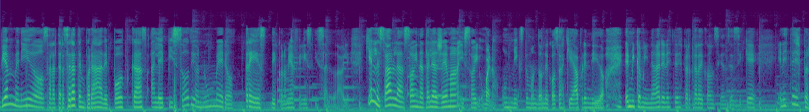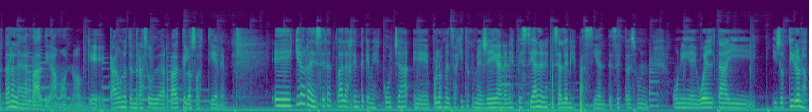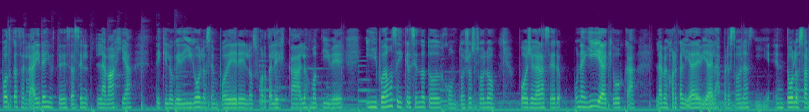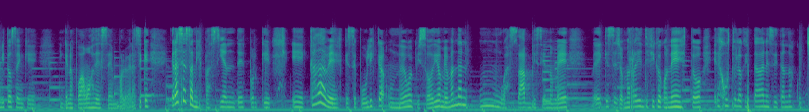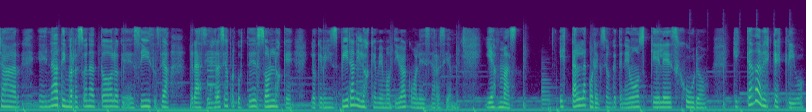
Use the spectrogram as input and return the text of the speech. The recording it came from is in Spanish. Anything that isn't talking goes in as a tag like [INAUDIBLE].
Bienvenidos a la tercera temporada de podcast, al episodio número 3 de Economía Feliz y Saludable. ¿Quién les habla? Soy Natalia Yema y soy, bueno, un mix de un montón de cosas que he aprendido en mi caminar, en este despertar de conciencia. Así que en este despertar a la verdad, digamos, ¿no? Que cada uno tendrá su verdad que lo sostiene. Eh, quiero agradecer a toda la gente que me escucha eh, por los mensajitos que me llegan, en especial, en especial de mis pacientes. Esto es un, ida y vuelta y, yo tiro los podcasts al aire y ustedes hacen la magia de que lo que digo los empodere, los fortalezca, los motive y podamos seguir creciendo todos juntos. Yo solo puedo llegar a ser una guía que busca la mejor calidad de vida de las personas y en todos los ámbitos en que en que nos podamos desenvolver. Así que gracias a mis pacientes porque eh, cada vez que se publica un nuevo episodio me mandan un WhatsApp diciéndome, eh, qué sé yo, me reidentifico con esto, era justo lo que estaba necesitando escuchar, eh, Nati, me resuena todo lo que decís, o sea, gracias, gracias porque ustedes son los que, lo que me inspiran y los que me motivan, como les decía recién. Y es más, es tal la conexión que tenemos que les juro que cada vez que escribo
